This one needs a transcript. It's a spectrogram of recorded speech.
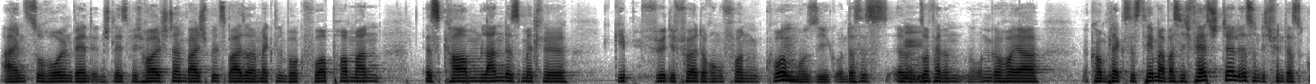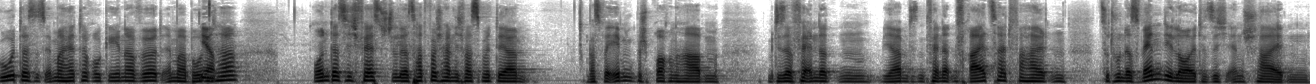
einzuholen, während in Schleswig-Holstein beispielsweise oder Mecklenburg-Vorpommern es kaum Landesmittel gibt für die Förderung von Chormusik. Und das ist äh, insofern ein ungeheuer komplexes Thema. Was ich feststelle ist, und ich finde das gut, dass es immer heterogener wird, immer bunter. Und dass ich feststelle, das hat wahrscheinlich was mit der, was wir eben besprochen haben, mit dieser veränderten, ja, mit diesem veränderten Freizeitverhalten zu tun, dass wenn die Leute sich entscheiden,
